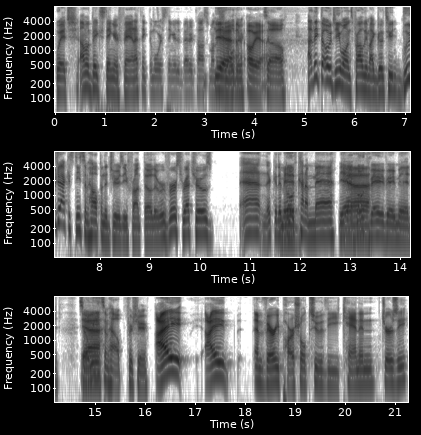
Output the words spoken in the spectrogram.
which I'm a big stinger fan. I think the more stinger, the better. Toss them on the yeah. shoulder. Oh yeah. So I think the OG one's probably my go-to. Blue Jackets need some help in the jersey front though. The reverse retros, eh, they're they're Mid. both kind of meh. Yeah, Yeah. both very very mid. So we need some help for sure. I I am very partial to the cannon jersey.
